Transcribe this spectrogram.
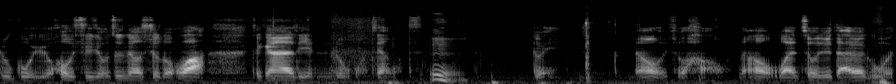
如果有后续有真的要修的话，再跟他联络这样子。嗯，对。然后我说好，然后完之后我就打电话给我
